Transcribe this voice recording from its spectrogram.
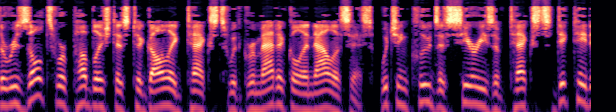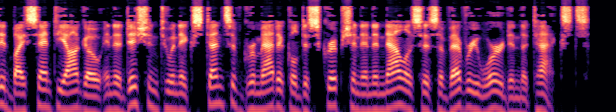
The results were published as Tagalog texts with grammatical analysis, which includes a series of texts dictated by Santiago in addition to an extensive grammatical description and analysis of every word in the texts.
